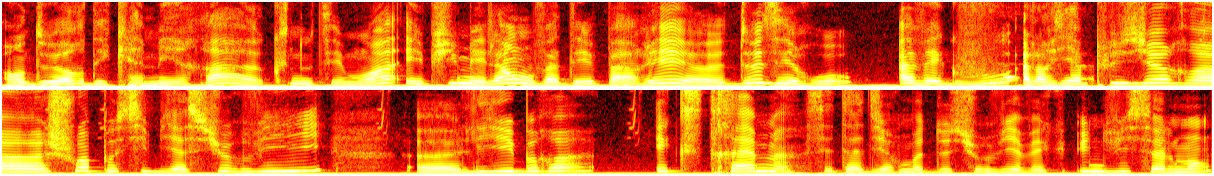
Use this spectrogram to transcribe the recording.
en dehors des caméras, euh, Knut et moi. Et puis, mais là, on va déparer euh, de zéro avec vous. Alors, il y a plusieurs choix possibles. Il y a survie, libre, extrême, c'est-à-dire mode de survie avec une vie seulement.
